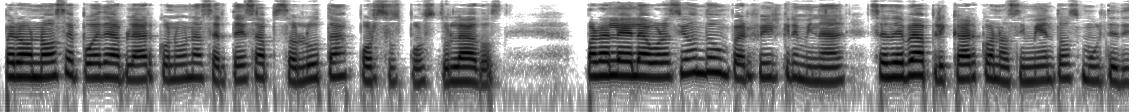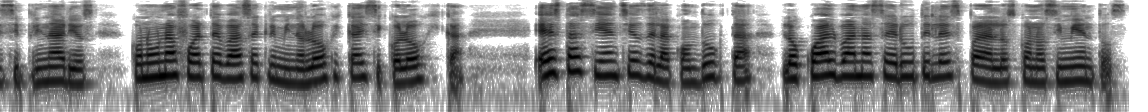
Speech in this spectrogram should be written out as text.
pero no se puede hablar con una certeza absoluta por sus postulados. Para la elaboración de un perfil criminal se debe aplicar conocimientos multidisciplinarios, con una fuerte base criminológica y psicológica, estas ciencias de la conducta, lo cual van a ser útiles para los conocimientos.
